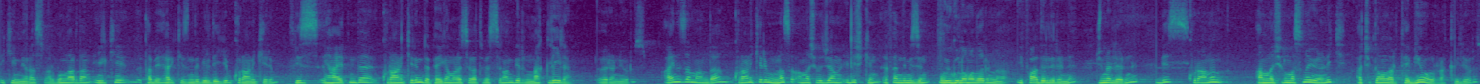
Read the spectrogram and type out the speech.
iki miras var. Bunlardan ilki tabii herkesin de bildiği gibi Kur'an-ı Kerim. Biz nihayetinde Kur'an-ı Kerim de Peygamber Aleyhisselatü Vesselam bir nakliyle öğreniyoruz. Aynı zamanda Kur'an-ı Kerim'in nasıl anlaşılacağına ilişkin Efendimizin uygulamalarını, ifadelerini, cümlelerini biz Kur'an'ın anlaşılmasına yönelik açıklamalar, tebliğ olarak biliyoruz.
